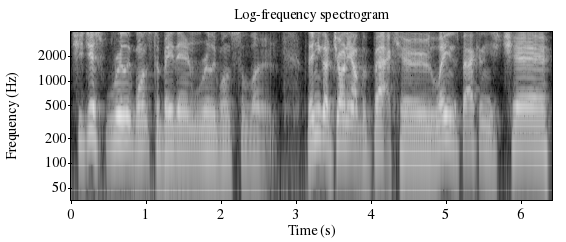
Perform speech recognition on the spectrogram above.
She just really wants to be there and really wants to learn. But then you got Johnny up the back who leans back in his chair,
